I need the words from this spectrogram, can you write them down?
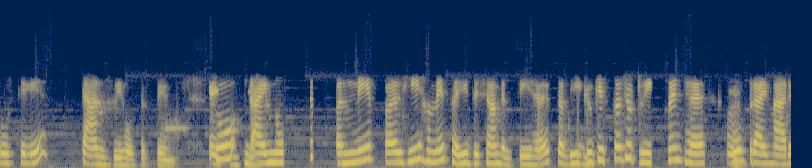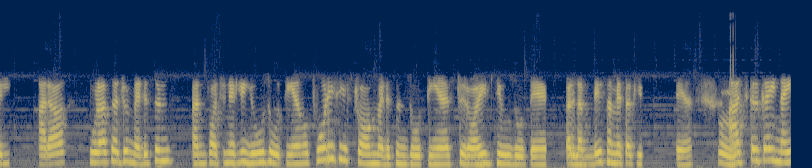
तो उसके लिए स्कैन भी हो सकते हैं तो. डायग्नोसिस बनने पर ही हमें सही दिशा मिलती है तभी हम्म। क्योंकि इसका जो ट्रीटमेंट है वो हम्म, प्राइमरीली हमारा थोड़ा सा जो मेडिसिन अनफॉर्चुनेटली यूज़ होती हैं वो थोड़ी सी स्ट्रॉन्ग मेडिसिन होती हैं स्टेरॉइड्स यूज़ होते हैं लंबे समय तक यूज़ होते हैं। हम्म, आजकल कई नई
